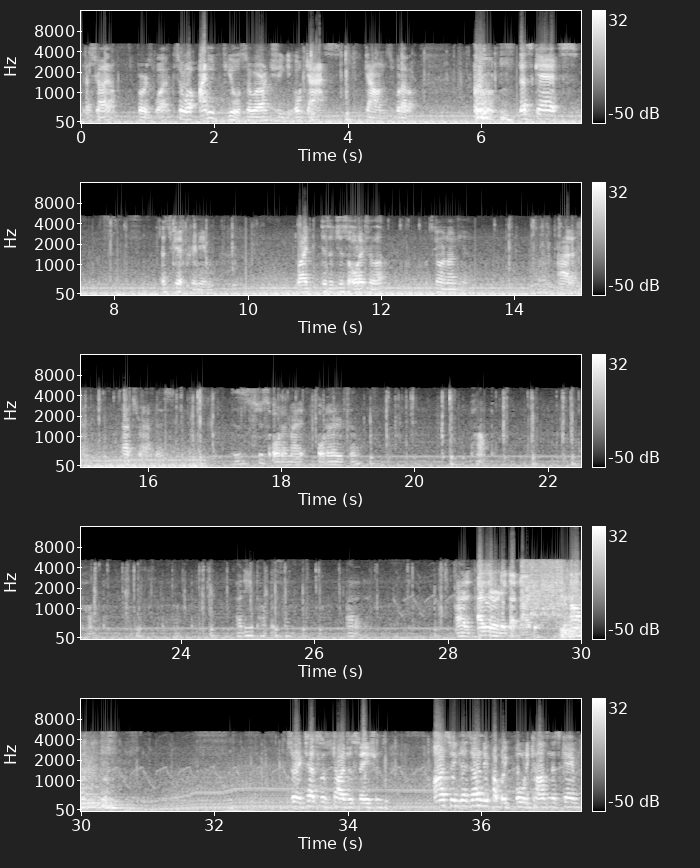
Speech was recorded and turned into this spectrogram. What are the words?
in Australia for his work. So I need fuel, so we're actually or gas, gallons, whatever. let's get let's get premium. Why does it just autofill up? What's going on here? I don't know. That's right, this. This just automate autofill? pump. Pump. How do you pump the thing? I don't know. I, I literally got no idea. Um, sorry, Tesla's charger stations. Honestly, there's only probably 40 cars in this game.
